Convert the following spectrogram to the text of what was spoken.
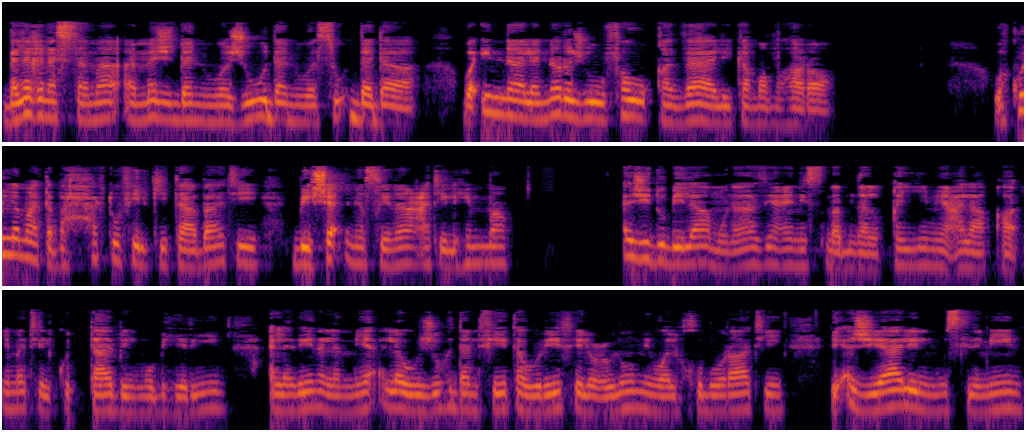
بلغنا السماء مجدا وجودا وسؤددا وإنا لنرجو فوق ذلك مظهرا. وكلما تبحرت في الكتابات بشأن صناعة الهمة أجد بلا منازع اسم ابن القيم على قائمة الكتاب المبهرين الذين لم يألوا جهدا في توريث العلوم والخبرات لأجيال المسلمين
